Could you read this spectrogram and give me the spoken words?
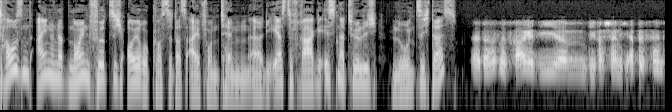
1149 Euro kostet das iPhone X. Äh, die erste Frage ist natürlich, lohnt sich das? Äh, das ist eine Frage, die, ähm, die wahrscheinlich Apple-Fans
